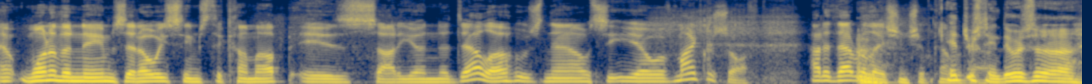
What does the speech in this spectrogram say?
And one of the names that always seems to come up is Satya Nadella, who's now CEO of Microsoft. How did that relationship come? Interesting. About? There was a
